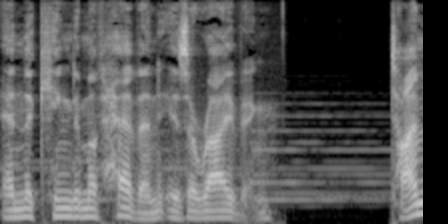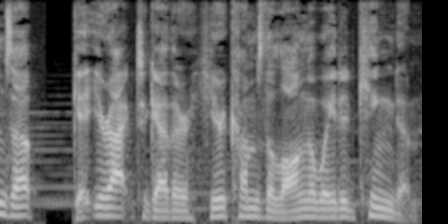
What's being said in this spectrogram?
and the kingdom of heaven is arriving. Time's up, get your act together, here comes the long awaited kingdom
